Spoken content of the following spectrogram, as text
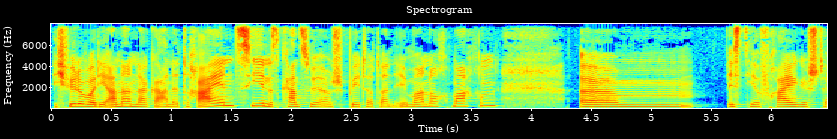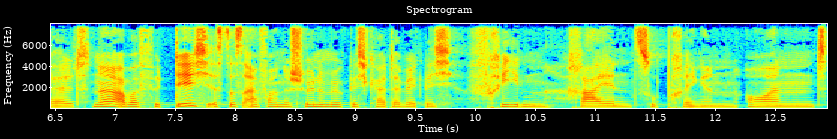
Ich will aber die anderen da gar nicht reinziehen. Das kannst du ja später dann immer noch machen. Ähm, ist dir freigestellt, ne? Aber für dich ist es einfach eine schöne Möglichkeit, da wirklich Frieden reinzubringen und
